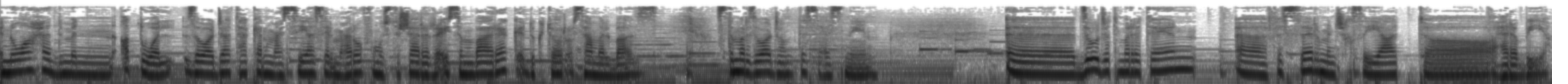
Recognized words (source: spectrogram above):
أنه واحد من أطول زواجاتها كان مع السياسي المعروف ومستشار الرئيس مبارك الدكتور أسامة الباز. استمر زواجهم تسع سنين. أه تزوجت مرتين أه في السر من شخصيات أه عربية.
